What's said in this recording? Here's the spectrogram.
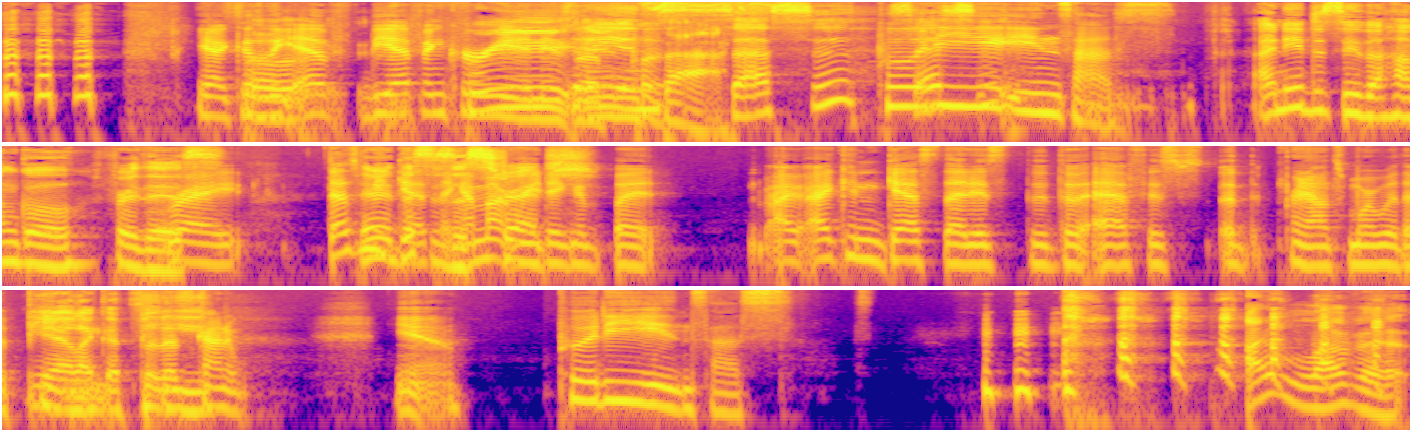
yeah, because So, the F the F in Korean is free a in put- Sass. Sasu? Sasu? puri insas. I need to see the Hangul for this. Right. That's There- me this guessing. I'm not reading it, but I, I can guess that is the, the F is uh, pronounced more with a P. Yeah, like a So that's kind of yeah. Puri insas. I love it.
